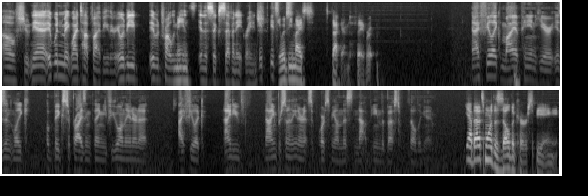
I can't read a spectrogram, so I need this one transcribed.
oh shoot, yeah, it wouldn't make my top five either. It would be it would probably be in, mean- in the six, seven, eight range. it, it's It would be my second favorite. And I feel like my opinion here isn't like a big surprising thing. If you go on the internet, I feel like 99% of the internet supports me on this not being the best Zelda game. Yeah, but that's more the Zelda curse being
